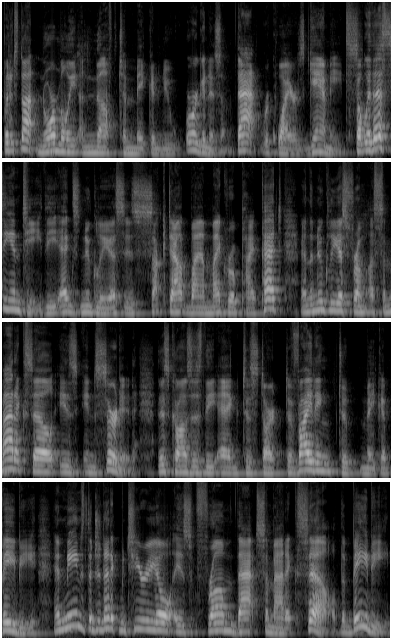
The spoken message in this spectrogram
but it's not normally enough to make make a new organism. That requires gametes. But with SCNT, the egg's nucleus is sucked out by a micropipette, and the nucleus from a somatic cell is inserted. This causes the egg to start dividing to make a baby, and means the genetic material is from that somatic cell. The baby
